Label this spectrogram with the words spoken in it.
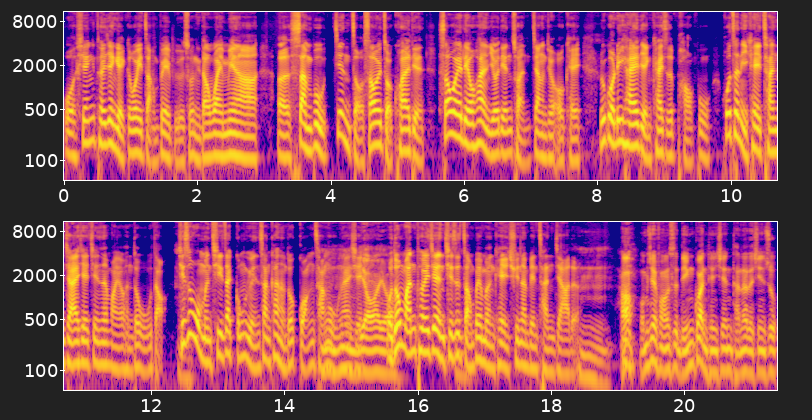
我先推荐给各位长辈，比如说你到外面啊。呃，散步、健走，稍微走快一点，稍微流汗，有点喘，这样就 OK。如果厉害一点，开始跑步，或者你可以参加一些健身房，有很多舞蹈。其实我们其实，在公园上看很多广场舞那些，有啊有，我都蛮推荐。其实长辈们可以去那边参加的。嗯，好，我们现在访问的是林冠廷先谈他的新书《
